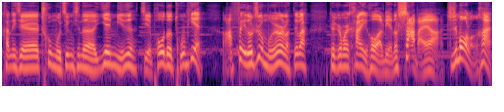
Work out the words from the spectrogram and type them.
看那些触目惊心的烟民解剖的图片。啊，肺都这模样了，对吧？这哥们儿看了以后啊，脸都煞白啊，直冒冷汗，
